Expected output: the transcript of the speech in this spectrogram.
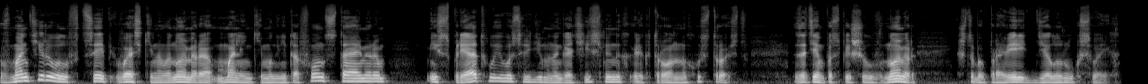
Вмонтировал в цепь Васькиного номера маленький магнитофон с таймером и спрятал его среди многочисленных электронных устройств. Затем поспешил в номер, чтобы проверить дело рук своих.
